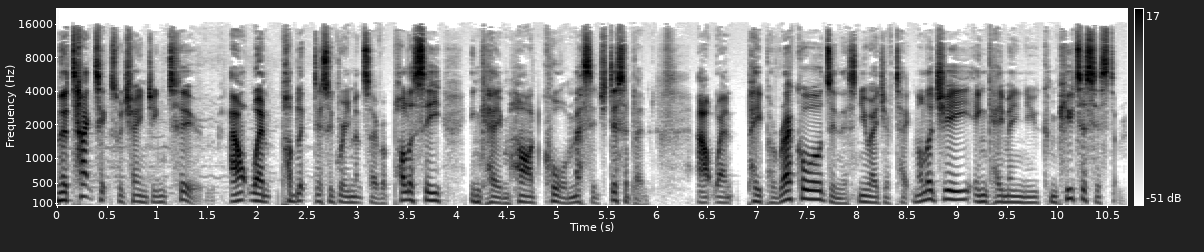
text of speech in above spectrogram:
And the tactics were changing too. Out went public disagreements over policy, in came hardcore message discipline. Out went paper records in this new age of technology, in came a new computer system.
